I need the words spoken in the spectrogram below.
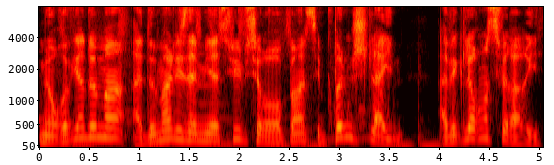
Mais on revient demain. À demain, les amis, à suivre sur Europe 1, c'est Punchline avec Laurence Ferrari.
